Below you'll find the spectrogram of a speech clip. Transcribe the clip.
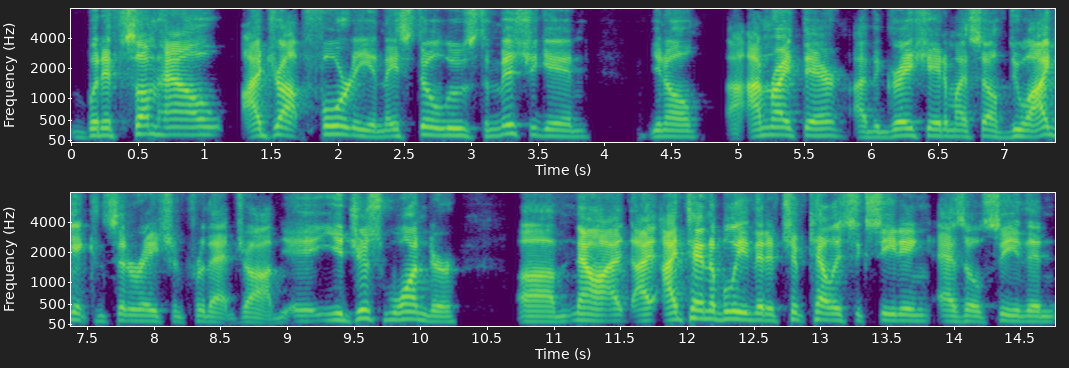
But if somehow I drop 40 and they still lose to Michigan, you know, I'm right there. I've ingratiated myself. Do I get consideration for that job? You just wonder um, now, I, I, I tend to believe that if Chip Kelly's succeeding as OC, then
